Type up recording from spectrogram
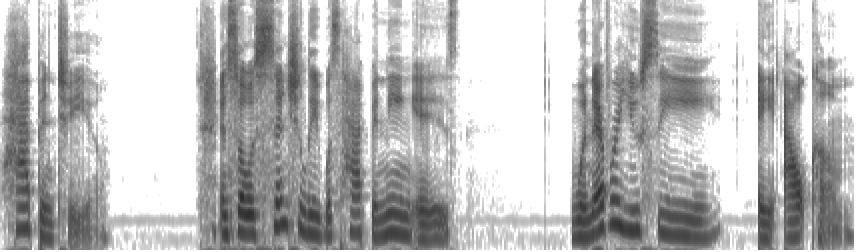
happened to you? And so essentially what's happening is whenever you see a outcome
